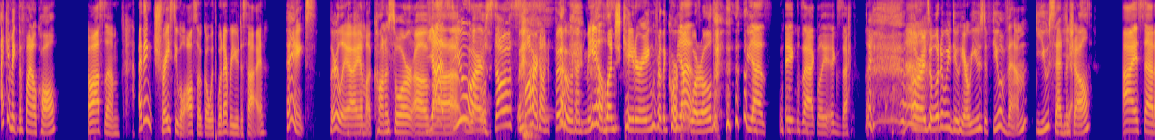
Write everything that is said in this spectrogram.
I can make the final call. Awesome. I think Tracy will also go with whatever you decide. Thanks. Clearly, I am a connoisseur of yes, uh, you are so smart on food and meals. lunch catering for the corporate Yes. world. Yes, exactly. Exactly. All right, so what did we do here? We used a few of them. You said, Yes. Michelle. I said,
